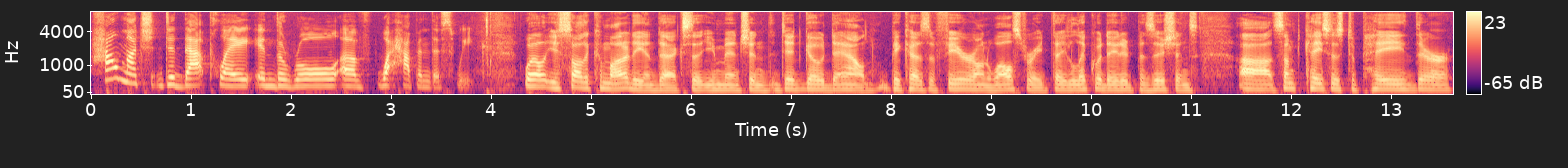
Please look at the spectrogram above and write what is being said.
How much did that play in the role of what happened this week? Well, you saw the commodity index that you mentioned did go down because of fear on Wall Street. They liquidated positions, uh, some cases to pay their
